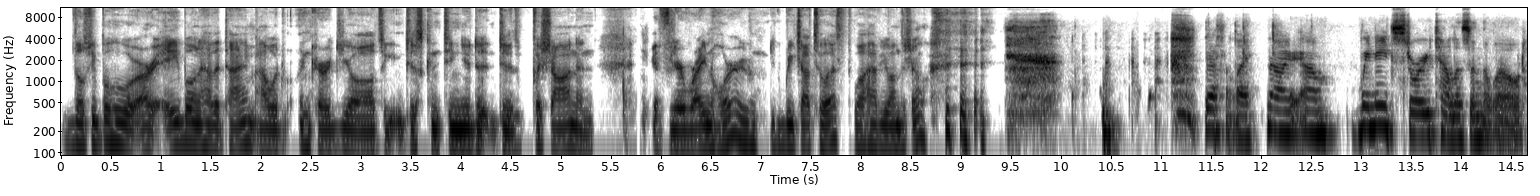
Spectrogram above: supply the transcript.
those people who are able and have the time, I would encourage you all to just continue to, to push on. And if you're writing horror, you can reach out to us. We'll have you on the show. Definitely. No, um, we need storytellers in the world.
